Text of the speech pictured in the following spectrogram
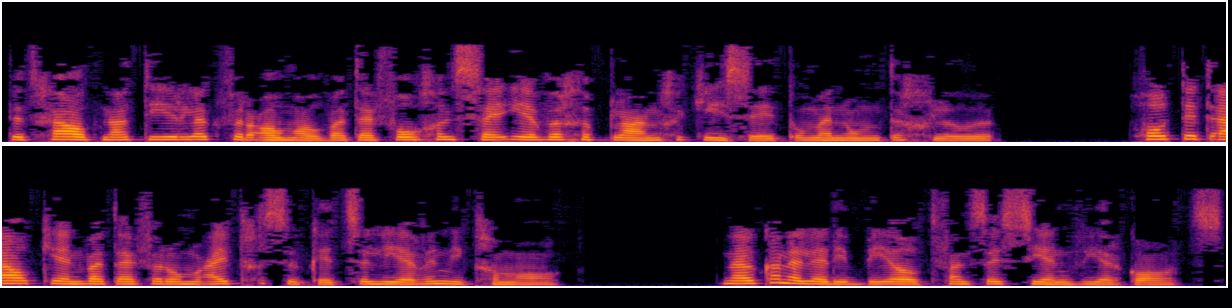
Dit geldt natuurlijk voor allemaal wat hij volgens zijn eeuwige plan gekies het om in om te gloeien. God het elkeen wat hij voor hom uitgezoek het zijn leven niet gemaakt. Nou kan hulle die beeld van sy sien weerkaats.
